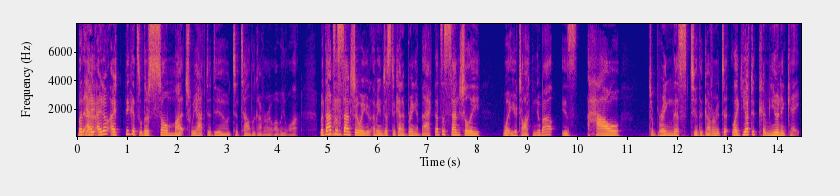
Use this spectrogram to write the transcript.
but Yeah. I, I don't. I think it's there's so much we have to do to tell the government what we want. But that's Mm-hmm. essentially what you're. I mean, just to kind of bring it back, that's essentially what you're talking about is how to bring this to the government. To like, you have to communicate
